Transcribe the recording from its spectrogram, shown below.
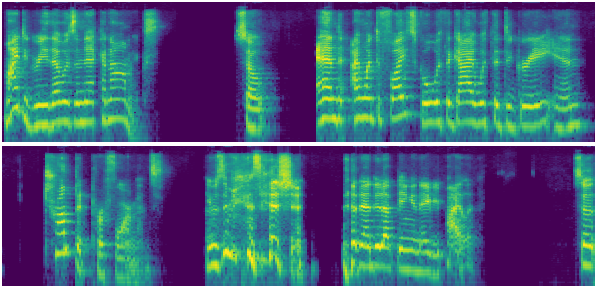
My degree though is in economics. So, and I went to flight school with a guy with a degree in trumpet performance. He was a musician that ended up being a Navy pilot. So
